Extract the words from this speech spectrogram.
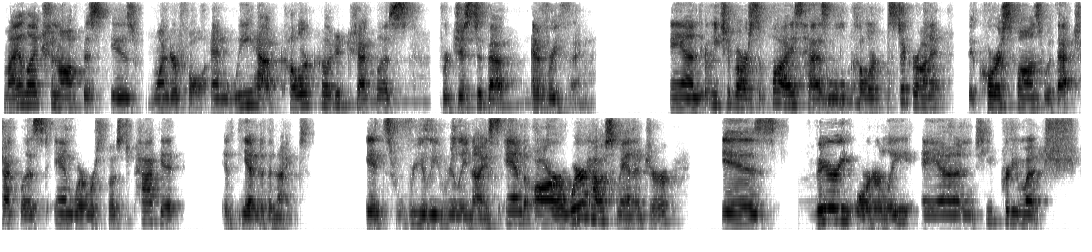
my election office is wonderful, and we have color coded checklists for just about everything. And each of our supplies has a little color sticker on it that corresponds with that checklist and where we're supposed to pack it at the end of the night. It's really, really nice. And our warehouse manager is very orderly and he pretty much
